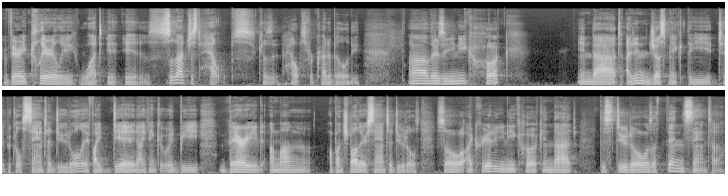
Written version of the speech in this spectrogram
very clearly what it is. So that just helps because it helps for credibility. Uh, there's a unique hook in that I didn't just make the typical Santa doodle. If I did, I think it would be buried among a bunch of other Santa doodles. So I created a unique hook in that this doodle was a thin Santa.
